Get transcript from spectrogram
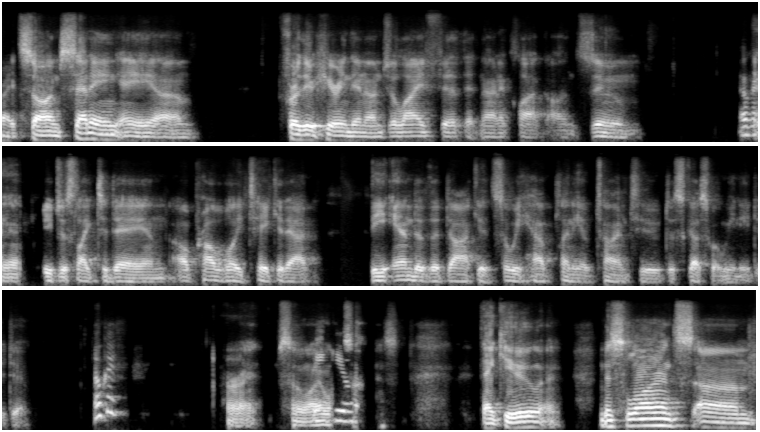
Right, so I'm setting a um further hearing then on July fifth at nine o'clock on Zoom. Okay. And be just like today, and I'll probably take it at the end of the docket, so we have plenty of time to discuss what we need to do. Okay. All right, so I. Thank will you. Thank you. Ms. Lawrence, um.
